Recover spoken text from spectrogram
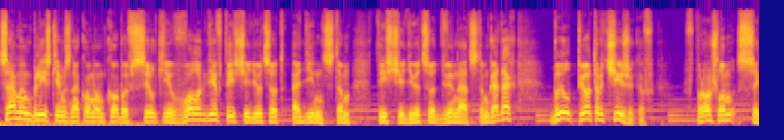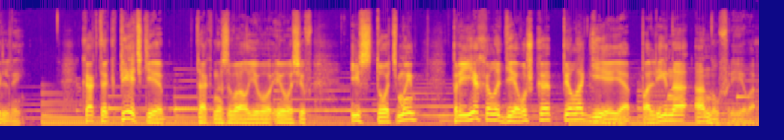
Самым близким знакомым Кобы в ссылке в Вологде в 1911-1912 годах был Петр Чижиков, в прошлом ссыльный. Как-то к Петьке, так называл его Иосиф, из Тотьмы – приехала девушка Пелагея Полина Ануфриева.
